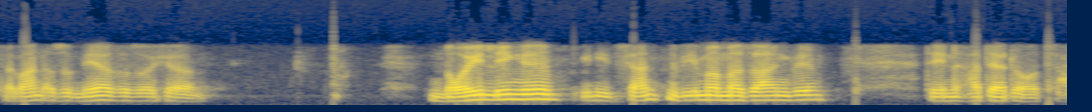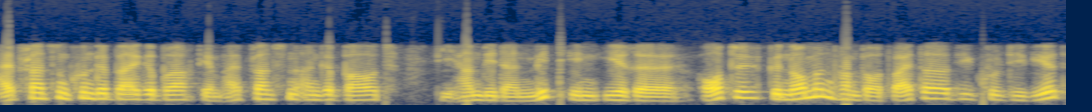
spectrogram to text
da waren also mehrere solcher Neulinge, Initianten, wie immer man sagen will. Den hat er dort Heilpflanzenkunde beigebracht, die haben Heilpflanzen angebaut, die haben die dann mit in ihre Orte genommen, haben dort weiter die kultiviert.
